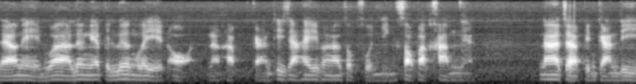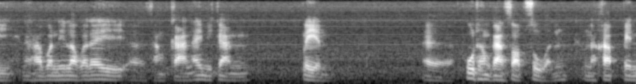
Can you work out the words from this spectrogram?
แล้วเนี่ยเห็นว่าเรื่องนี้เป็นเรื่องละเอียดอ่อนนะครับ การที่จะให้พนักงานสอบสวนหญิงสอบปากคำเนี่ยน่าจะเป็นการดีนะครับ วันนี้เราก็ได้สั่งการให้มีการเปลี่ยนผู้ทำการสอบสวนนะครับ เป็น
